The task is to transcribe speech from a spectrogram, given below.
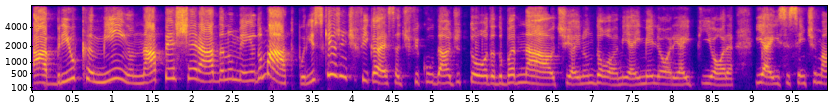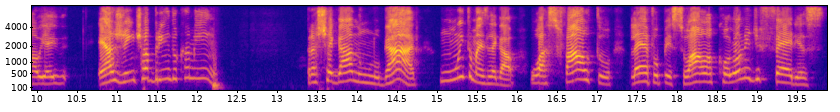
abrir o caminho na peixeirada no meio do mato. Por isso que a gente fica essa dificuldade toda do burnout, e aí não dorme, e aí melhora, e aí piora, e aí se sente mal, e aí é a gente abrindo o caminho para chegar num lugar muito mais legal. O asfalto leva o pessoal a colônia de férias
